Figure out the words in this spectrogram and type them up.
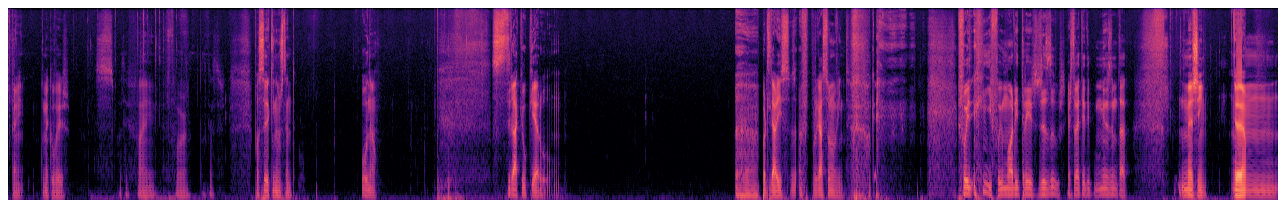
Esperem, como é que eu vejo? Spotify for Posso ser aqui num instante. Ou não. Será que eu quero uh, partilhar isso? Por acaso foram 20. ok. Foi, foi uma hora e três, Jesus. Esta vai ter tipo menos de metade. Mas sim. Um,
